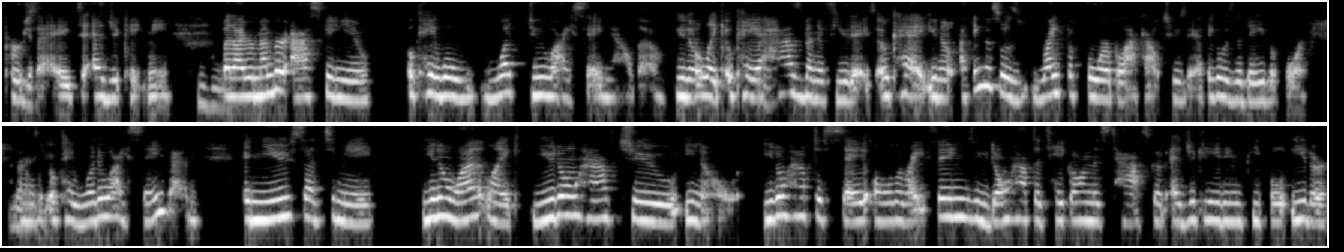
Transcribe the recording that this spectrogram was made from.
per yeah. se to educate me mm-hmm. but i remember asking you okay, well, what do I say now though? You know, like, okay, it has been a few days. Okay, you know, I think this was right before Blackout Tuesday. I think it was the day before. Right. And I was like, okay, what do I say then? And you said to me, you know what? Like, you don't have to, you know, you don't have to say all the right things. You don't have to take on this task of educating people either.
